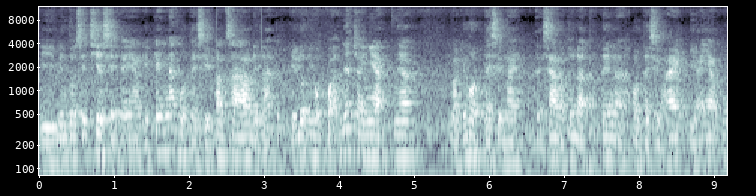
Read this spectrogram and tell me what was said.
thì bên tôi sẽ chia sẻ cho anh em cái cách nắp hột tài xỉu làm sao để đạt được cái độ hiệu quả nhất cho anh em nhé và cái hột tài xỉu này, tại sao mà tôi đặt tên là hột tài xỉu hay thì anh em cũng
